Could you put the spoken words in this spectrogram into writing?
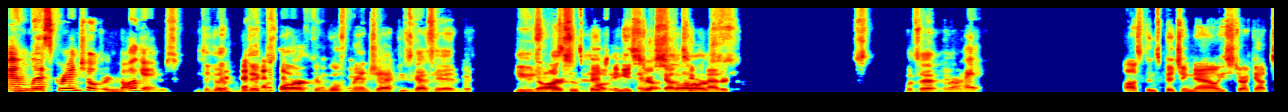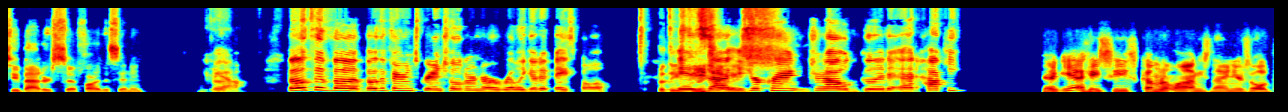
and less grandchildren ball games. You think about Dick Clark and Wolfman Jack. These guys had huge Yeah, Austin's personalities. pitching, he struck out two batters. What's that? All Aaron? right. Austin's pitching now. He struck out two batters so far this inning. Okay. Yeah. Both of uh both of Aaron's grandchildren are really good at baseball. But these Is uh, is your grandchild good at hockey? Yeah, he's he's coming along. He's nine years old.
